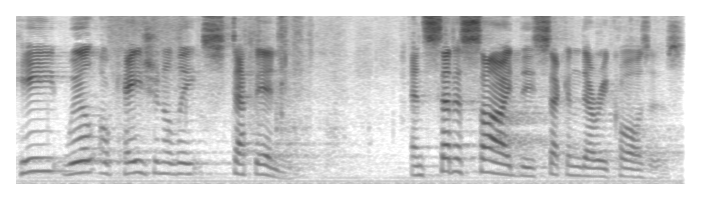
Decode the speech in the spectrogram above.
He will occasionally step in and set aside these secondary causes.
